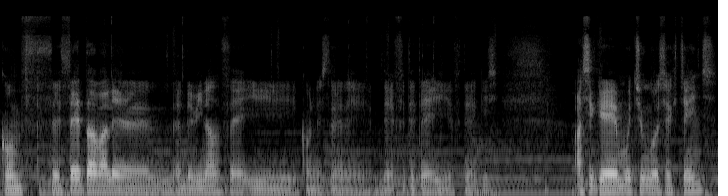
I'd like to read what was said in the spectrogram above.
con CZ, ¿vale? El, de Binance y con la historia de, de FTT y FTX. Así que muy chungo ese exchange,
